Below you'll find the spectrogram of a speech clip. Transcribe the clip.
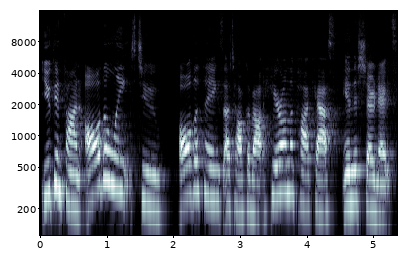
You can find all the links to all the things I talk about here on the podcast in the show notes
